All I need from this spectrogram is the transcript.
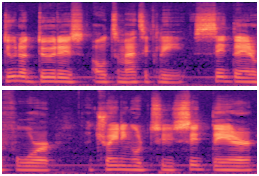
do not do this automatically. Sit there for a training or two, sit there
